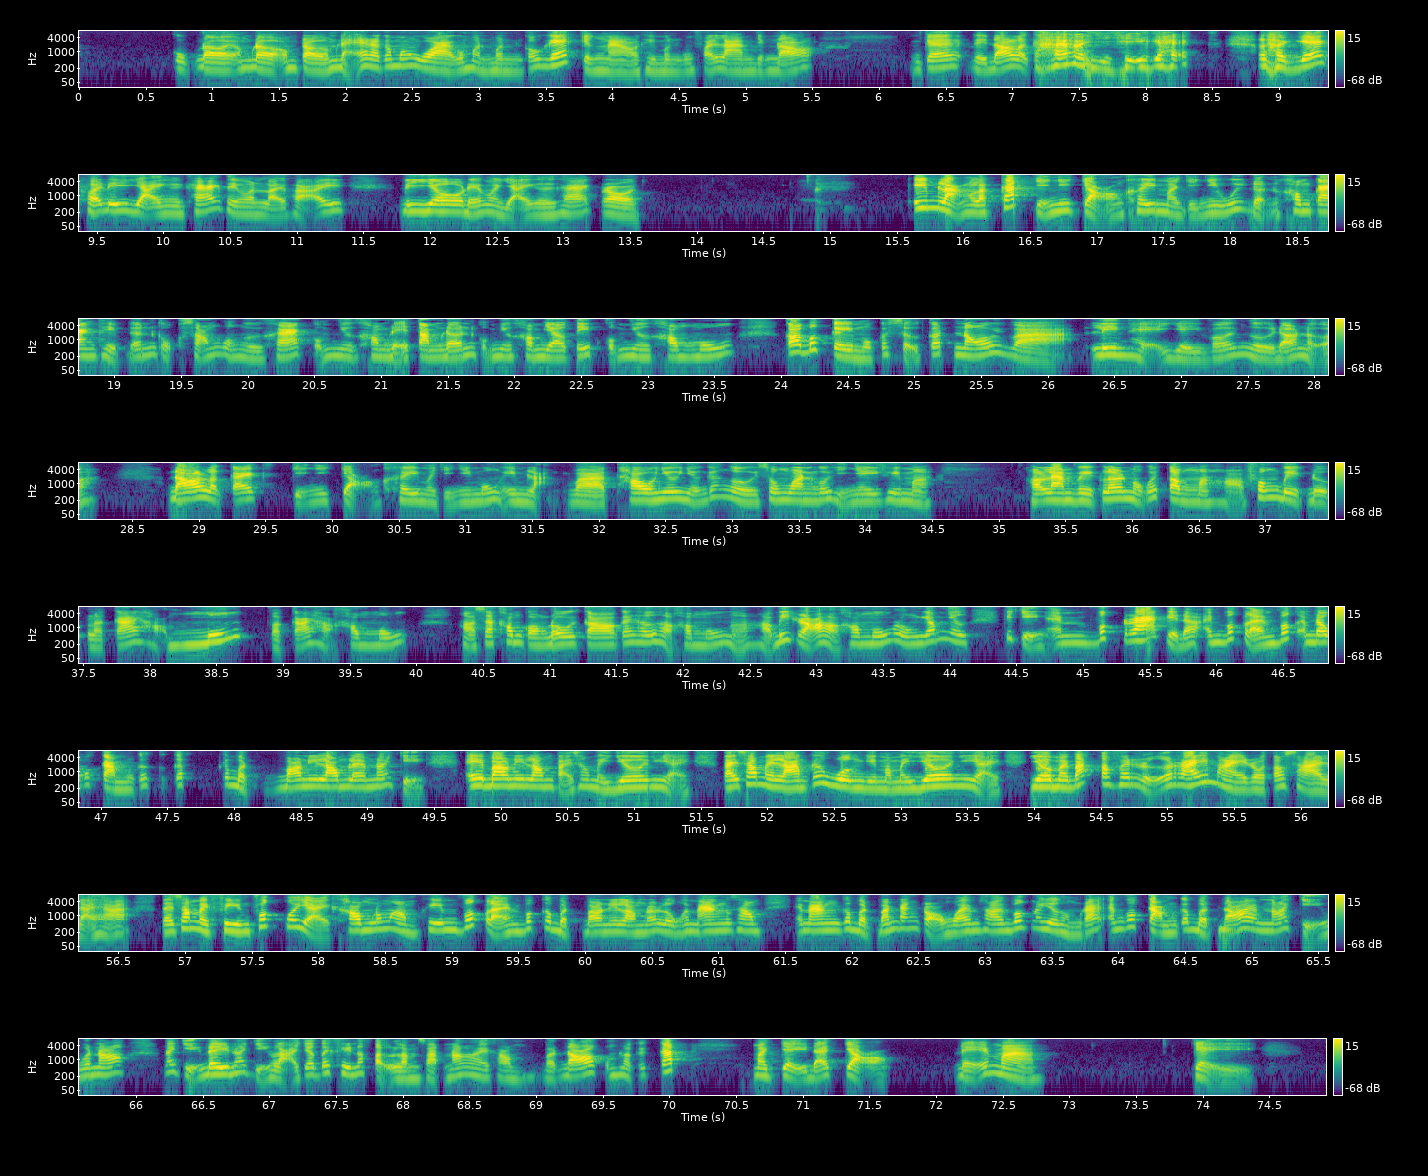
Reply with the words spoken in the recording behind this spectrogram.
cuộc đời ông đời ông trời ông đẻ ra cái món quà của mình mình có ghét chừng nào thì mình cũng phải làm chừng đó. Ok, thì đó là cái mà chị ghét là ghét phải đi dạy người khác thì mình lại phải đi vô để mà dạy người khác. Rồi im lặng là cách chị nhi chọn khi mà chị nhi quyết định không can thiệp đến cuộc sống của người khác, cũng như không để tâm đến, cũng như không giao tiếp, cũng như không muốn có bất kỳ một cái sự kết nối và liên hệ gì với người đó nữa. Đó là cái chị nhi chọn khi mà chị nhi muốn im lặng. Và hầu như những cái người xung quanh của chị nhi khi mà họ làm việc lên một cái tầng mà họ phân biệt được là cái họ muốn và cái họ không muốn họ sẽ không còn đôi co cái thứ họ không muốn nữa. Họ biết rõ họ không muốn luôn. Giống như cái chuyện em vứt rác vậy đó, em vứt là em vứt, em đâu có cầm cái cái cái bịch bao ni lông lên em nói chuyện, ê, bao ni lông, tại sao mày dơ như vậy? Tại sao mày làm cái quần gì mà mày dơ như vậy? Giờ mày bắt tao phải rửa ráy mày rồi tao xài lại hả? Tại sao mày phiền phức quá vậy? Không, đúng không? Khi em vứt lại em vứt cái bịch bao ni lông đó luôn, em ăn xong, em ăn cái bịch bánh tráng trộn của em xong, em vứt nó vô thùng rác, em có cầm cái bịch đó em nói chuyện với nó, nói chuyện đi, nói chuyện lại cho tới khi nó tự làm sạch nó hay không. Và đó cũng là cái cách mà chị đã chọn để mà chị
